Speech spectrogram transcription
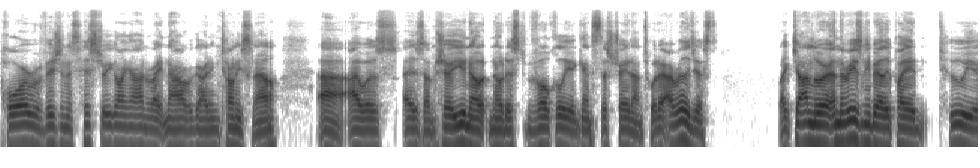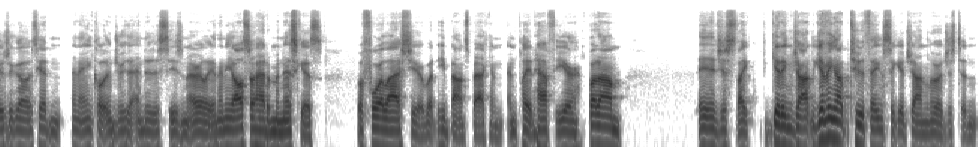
poor revisionist history going on right now regarding Tony Snell. Uh, I was, as I'm sure you know, noticed vocally against this trade on Twitter. I really just like Jon Leuer, and the reason he barely played two years ago is he had an, an ankle injury that ended his season early, and then he also had a meniscus before last year, but he bounced back and, and played half the year. But um, it just like getting John giving up two things to get Jon Leuer just didn't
